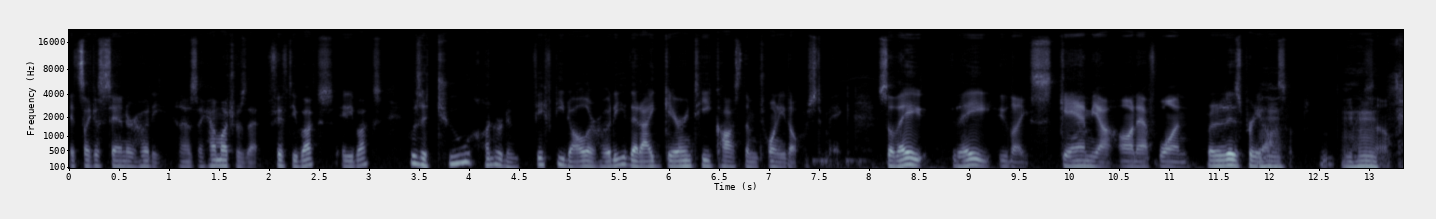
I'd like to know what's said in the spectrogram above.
It's like a standard hoodie, and I was like, "How much was that? Fifty bucks? Eighty bucks?" It was a two hundred and fifty dollar hoodie that I guarantee cost them twenty dollars to make. So they they like scam you on F one, but it is pretty Mhm. awesome. Mhm. So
